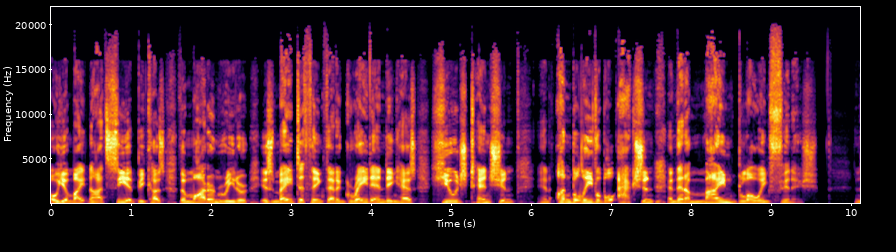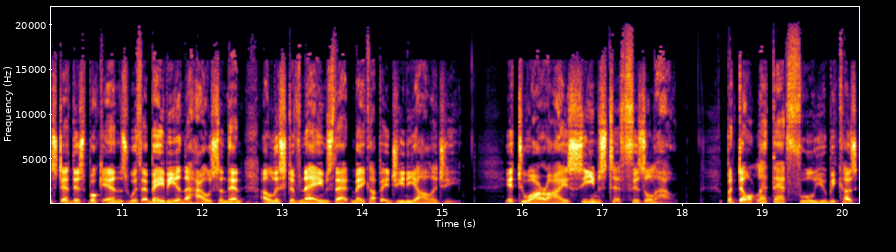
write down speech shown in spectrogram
Oh, you might not see it because the modern reader is made to think that a great ending has huge tension and unbelievable action and then a mind blowing finish. Instead, this book ends with a baby in the house and then a list of names that make up a genealogy it to our eyes seems to fizzle out. But don't let that fool you because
